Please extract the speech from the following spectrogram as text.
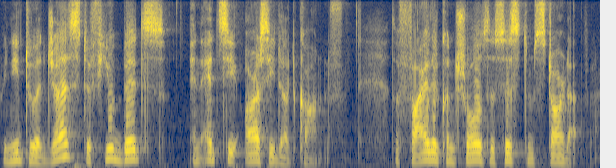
We need to adjust a few bits in etcrc.conf, the file that controls the system startup.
